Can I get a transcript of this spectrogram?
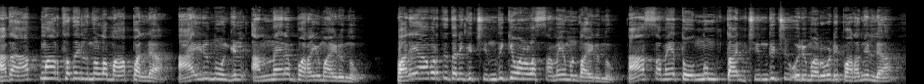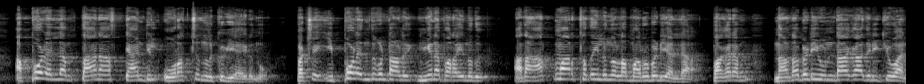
അത് ആത്മാർത്ഥതയിൽ നിന്നുള്ള മാപ്പല്ല. ആയിരുന്നുവെങ്കിൽ അന്നേരം പറയുമായിരുന്നു. പലയാവർത്തി തനിക്ക് ചിന്തിക്കുവാനുള്ള സമയമുണ്ടായിരുന്നു. ആ സമയത്തൊന്നും താൻ ചിന്തിച്ച് ഒരു മറുപടി പറഞ്ഞില്ല. അപ്പോഴെല്ലാം താൻ ആ സ്റ്റാൻഡിൽ ഉറച്ചു നിൽക്കുകയായിരുന്നു. പക്ഷേ ഇപ്പോൾ എന്തുകൊണ്ടാണ് ഇങ്ങനെ പറയുന്നത്? അത് ആത്മാർത്ഥതയിൽ നിന്നുള്ള മറുപടിയല്ല. പകരം നടപടി ഉണ്ടാകാതിരിക്കുവാൻ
